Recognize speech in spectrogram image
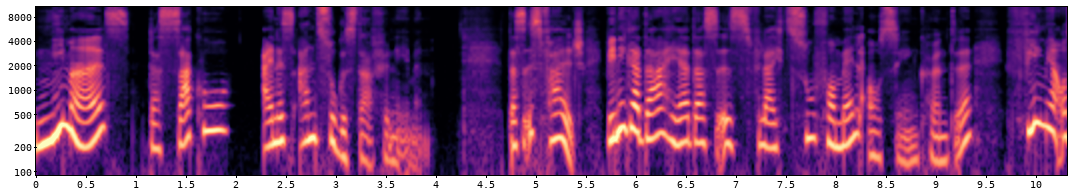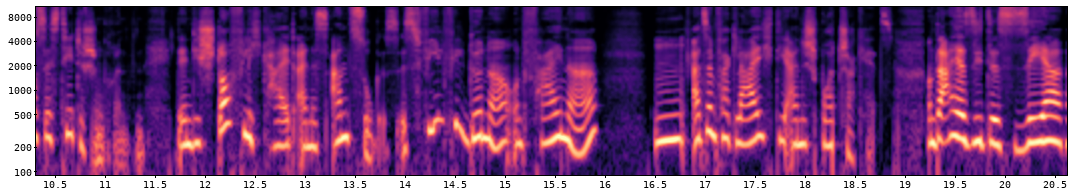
Niemals das Sakko eines Anzuges dafür nehmen. Das ist falsch. Weniger daher, dass es vielleicht zu formell aussehen könnte, vielmehr aus ästhetischen Gründen. Denn die Stofflichkeit eines Anzuges ist viel, viel dünner und feiner als im Vergleich die eines Sportjacketts. Und daher sieht es sehr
